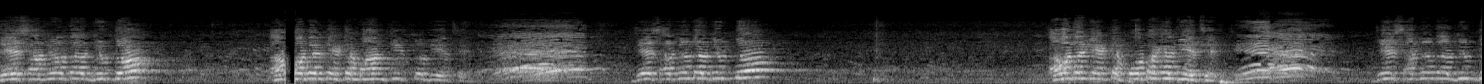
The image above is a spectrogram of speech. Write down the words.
যে স্বাধীনতার যুদ্ধ আমাদেরকে একটা মানচিত্র দিয়েছে। যে স্বাধীনতার যুদ্ধ আমাদেরকে একটা পতাকা দিয়েছে। যে স্বাধীনতার যুদ্ধ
